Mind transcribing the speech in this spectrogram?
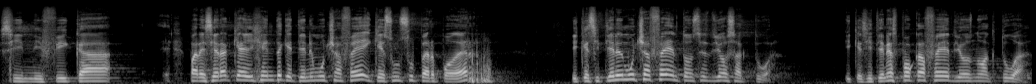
significa, pareciera que hay gente que tiene mucha fe y que es un superpoder, y que si tienes mucha fe, entonces Dios actúa, y que si tienes poca fe, Dios no actúa.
